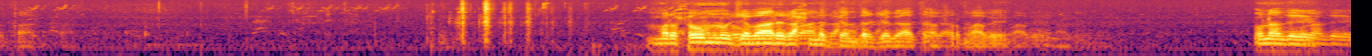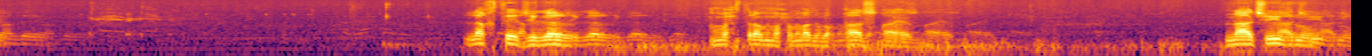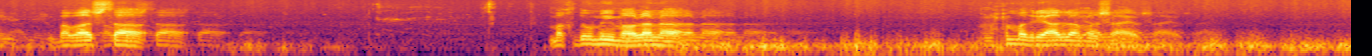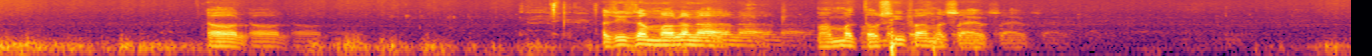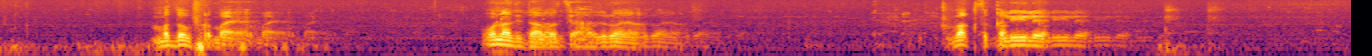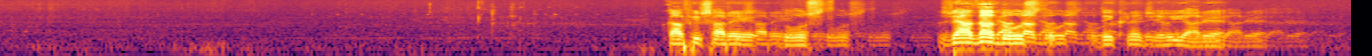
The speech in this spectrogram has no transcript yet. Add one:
مرحوم نو جوار رحمت دے اندر جگہ عطا فرماوے۔ انہاں دے لخت جگر محترم محمد وقاص صاحب۔ ناچیز نو، بواسطہ مخدومی مولانا محمد ریاض احمد صاحب اور عزیزم مولانا محمد توصیف احمد صاحب مدو فرمایا انہوں دی دعوت تے حاضر ہویا ہاں۔ وقت قلیل ہے۔ کافی سارے دوست، زیادہ دوست دیکھنے چ ہوئی آ رہے ہیں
